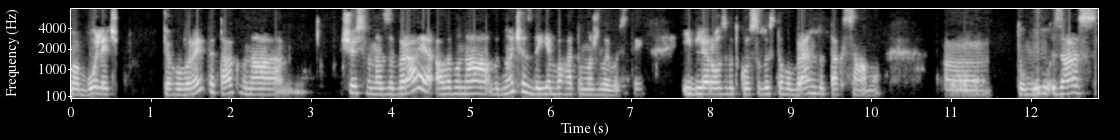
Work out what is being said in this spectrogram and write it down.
ну, боляче говорити, так вона щось вона забирає, але вона водночас дає багато можливостей. І для розвитку особистого бренду так само. Е, Тому зараз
